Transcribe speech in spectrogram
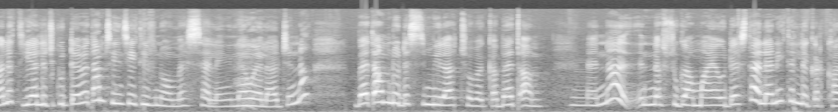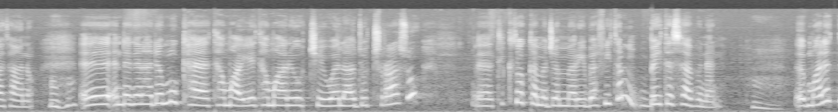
ማለት የልጅ ጉዳይ በጣም ሴንሲቲቭ ነው መሰለኝ ለወላጅ እና በጣም ነው ደስ የሚላቸው በቃ በጣም እና እነሱ ጋር ማየው ደስታ ለእኔ ትልቅ እርካታ ነው። እንደገና ደግሞ ከተማ- የተማሪዎቼ ወላጆች ራሱ ቲክቶክ ከመጀመሬ በፊትም ቤተሰብ ነን ማለት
